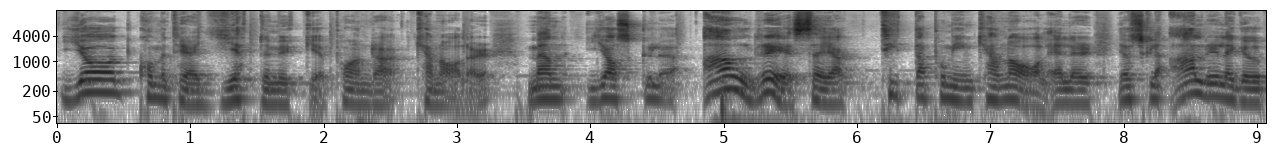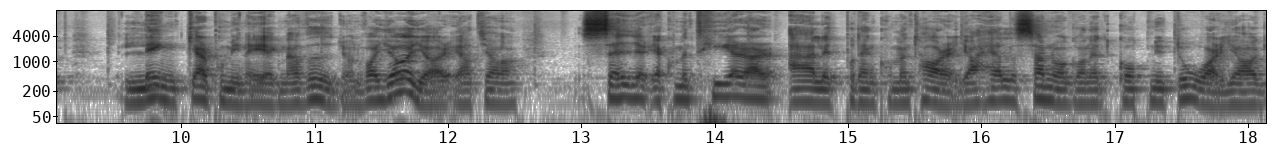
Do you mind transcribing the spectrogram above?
Jag kommenterar jättemycket på andra kanaler, men jag skulle aldrig säga titta på min kanal eller jag skulle aldrig lägga upp länkar på mina egna videon. Vad jag gör är att jag säger, jag kommenterar ärligt på den kommentaren. Jag hälsar någon ett gott nytt år. Jag,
